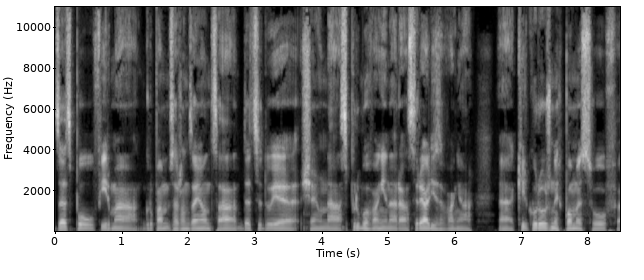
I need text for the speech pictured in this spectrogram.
zespół, firma, grupa zarządzająca decyduje się na spróbowanie naraz realizowania e, kilku różnych pomysłów e,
